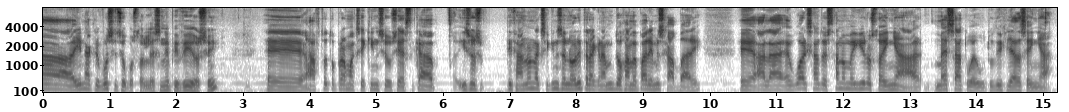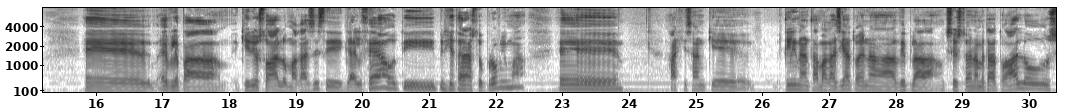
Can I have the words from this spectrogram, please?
είναι ακριβώς έτσι όπως το λες, είναι επιβίωση ε, αυτό το πράγμα ξεκίνησε ουσιαστικά, ίσως πιθανόν να ξεκίνησε νωρίτερα και να μην το είχαμε πάρει εμείς χαμπάρι, ε, αλλά εγώ άρχισα να το αισθάνομαι γύρω στο 9, μέσα του, του 2009. Ε, έβλεπα κυρίως στο άλλο μαγαζί στην Καλυθέα ότι υπήρχε τεράστιο πρόβλημα ε, άρχισαν και κλείναν τα μαγαζιά το ένα δίπλα, ξέρεις, το ένα μετά το άλλο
